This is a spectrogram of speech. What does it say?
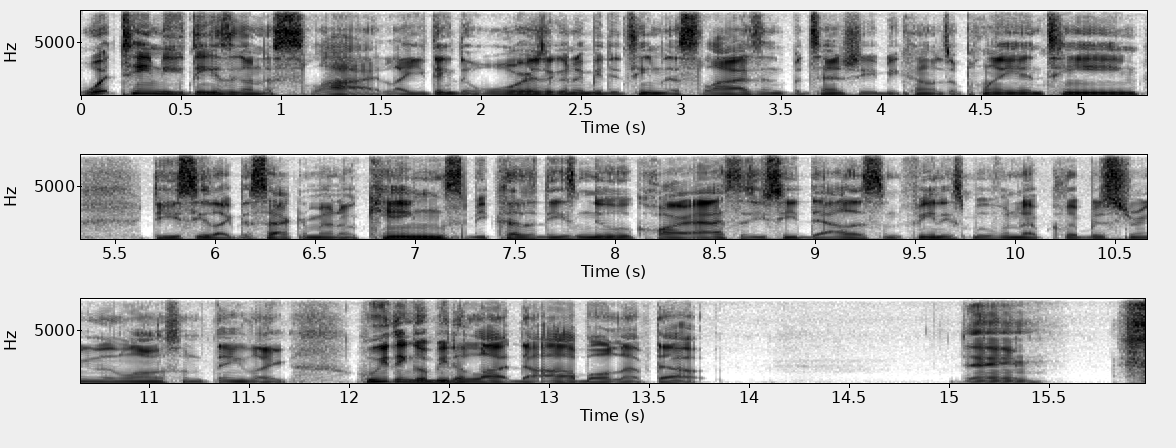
What team do you think is going to slide? Like, you think the Warriors are going to be the team that slides and potentially becomes a playing team? Do you see like the Sacramento Kings because of these new acquired assets? You see Dallas and Phoenix moving up, Clippers stringing along some things. Like, who you think will be the lot, the oddball left out? Dame.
